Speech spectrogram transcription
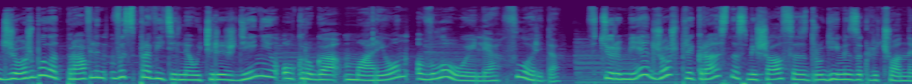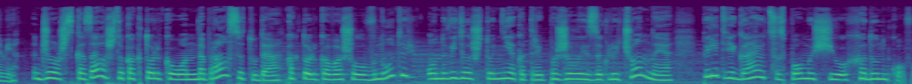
Джош был отправлен в исправительное учреждение округа Марион в Лоуэле, Флорида. Тюрьме Джош прекрасно смешался с другими заключенными. Джош сказал, что как только он добрался туда, как только вошел внутрь, он увидел, что некоторые пожилые заключенные передвигаются с помощью ходунков.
